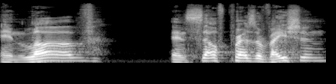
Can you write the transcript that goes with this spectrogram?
and love and self preservation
